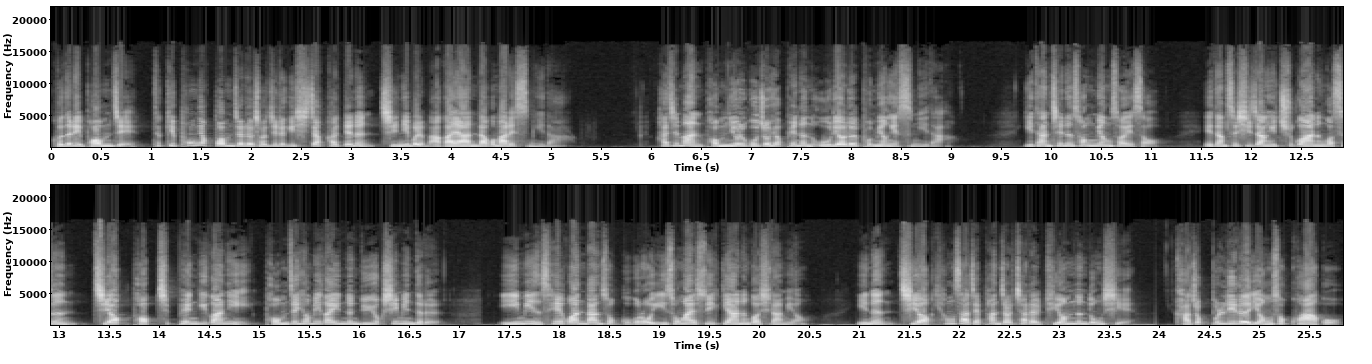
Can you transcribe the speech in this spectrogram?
그들이 범죄, 특히 폭력 범죄를 저지르기 시작할 때는 진입을 막아야 한다고 말했습니다. 하지만 법률구조협회는 우려를 표명했습니다. 이 단체는 성명서에서 에담스 시장이 추구하는 것은 지역 법 집행기관이 범죄 혐의가 있는 뉴욕 시민들을 이민 세관 단속국으로 이송할 수 있게 하는 것이라며 이는 지역 형사재판 절차를 뒤엎는 동시에 가족 분리를 영속화하고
